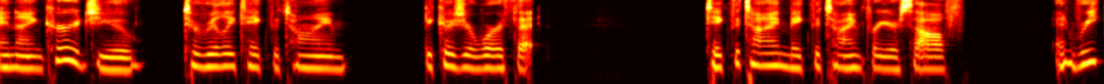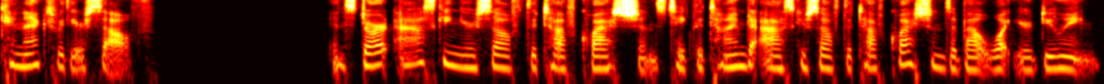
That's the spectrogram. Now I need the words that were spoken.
And I encourage you to really take the time because you're worth it. Take the time, make the time for yourself, and reconnect with yourself. And start asking yourself the tough questions. Take the time to ask yourself the tough questions about what you're doing.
